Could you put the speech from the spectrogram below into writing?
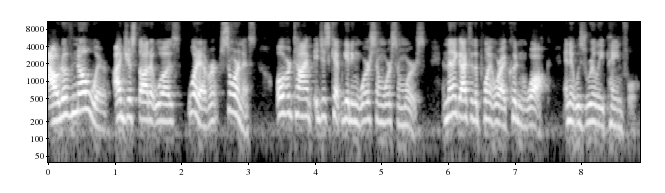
out of nowhere. I just thought it was whatever, soreness. Over time, it just kept getting worse and worse and worse. And then it got to the point where I couldn't walk and it was really painful.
